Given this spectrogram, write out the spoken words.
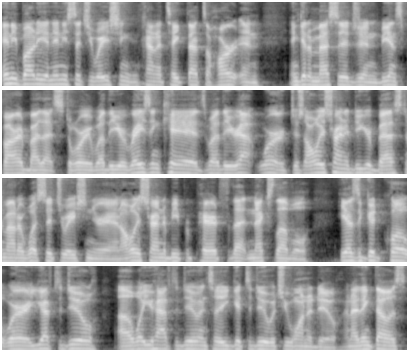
anybody in any situation can kind of take that to heart and and get a message and be inspired by that story. Whether you're raising kids, whether you're at work, just always trying to do your best no matter what situation you're in. Always trying to be prepared for that next level. He has a good quote where you have to do uh, what you have to do until you get to do what you want to do. And I think that was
